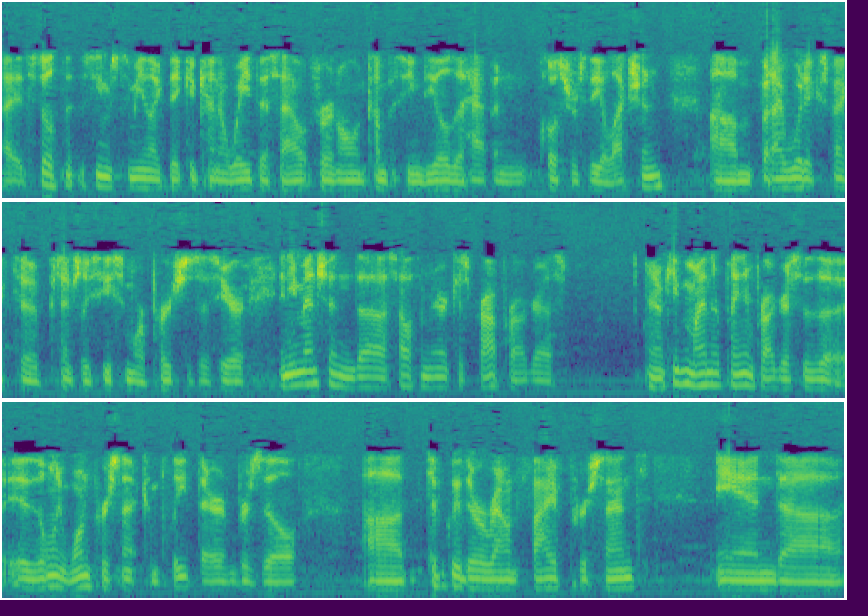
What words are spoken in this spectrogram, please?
uh, it still th- seems to me like they could kind of wait this out for an all-encompassing deal to happen closer to the election. Um, but I would expect to potentially see some more purchases here. And you mentioned uh, South America's crop progress. You know, keep in mind their planting progress is, a, is only one percent complete there in Brazil. Uh, typically, they're around five percent and uh,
